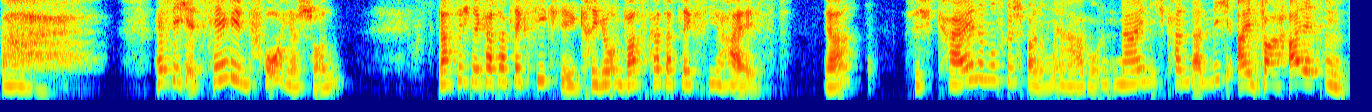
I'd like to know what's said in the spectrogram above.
Ah. Weißt du, ich erzähle Ihnen vorher schon, dass ich eine Kataplexie kriege und was Kataplexie heißt. Ja? Dass ich keine Muskelspannung mehr habe. Und nein, ich kann dann nicht einfach halten.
